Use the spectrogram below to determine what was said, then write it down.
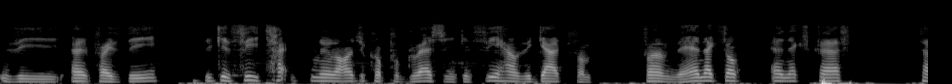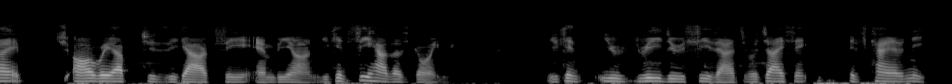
the Enterprise D you can see technological progression. You can see how they got from from the NX, NX class type all the way up to the galaxy and beyond. You can see how that's going. you can you really do see that, which I think is kind of neat.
